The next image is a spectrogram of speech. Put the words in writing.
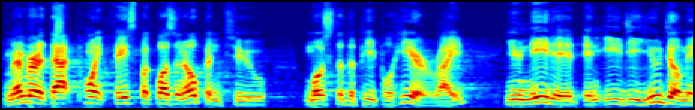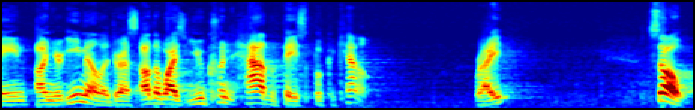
remember at that point, Facebook wasn't open to most of the people here, right? You needed an edu domain on your email address. Otherwise, you couldn't have a Facebook account, right? So,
